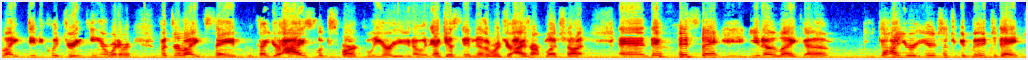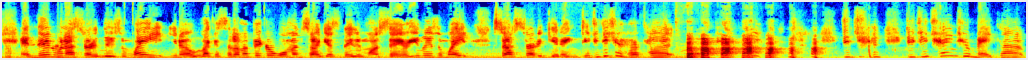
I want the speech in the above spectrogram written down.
like, did you quit drinking or whatever, but they're like saying, your eyes look sparkly, or, you know, I guess in other words, your eyes aren't bloodshot. And they would say, you know, like, um, God, you're you're in such a good mood today. And then when I started losing weight, you know, like I said, I'm a bigger woman, so I guess they didn't want to say, "Are you losing weight?" So I started getting, "Did you get your hair cut? did you did you change your makeup?"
